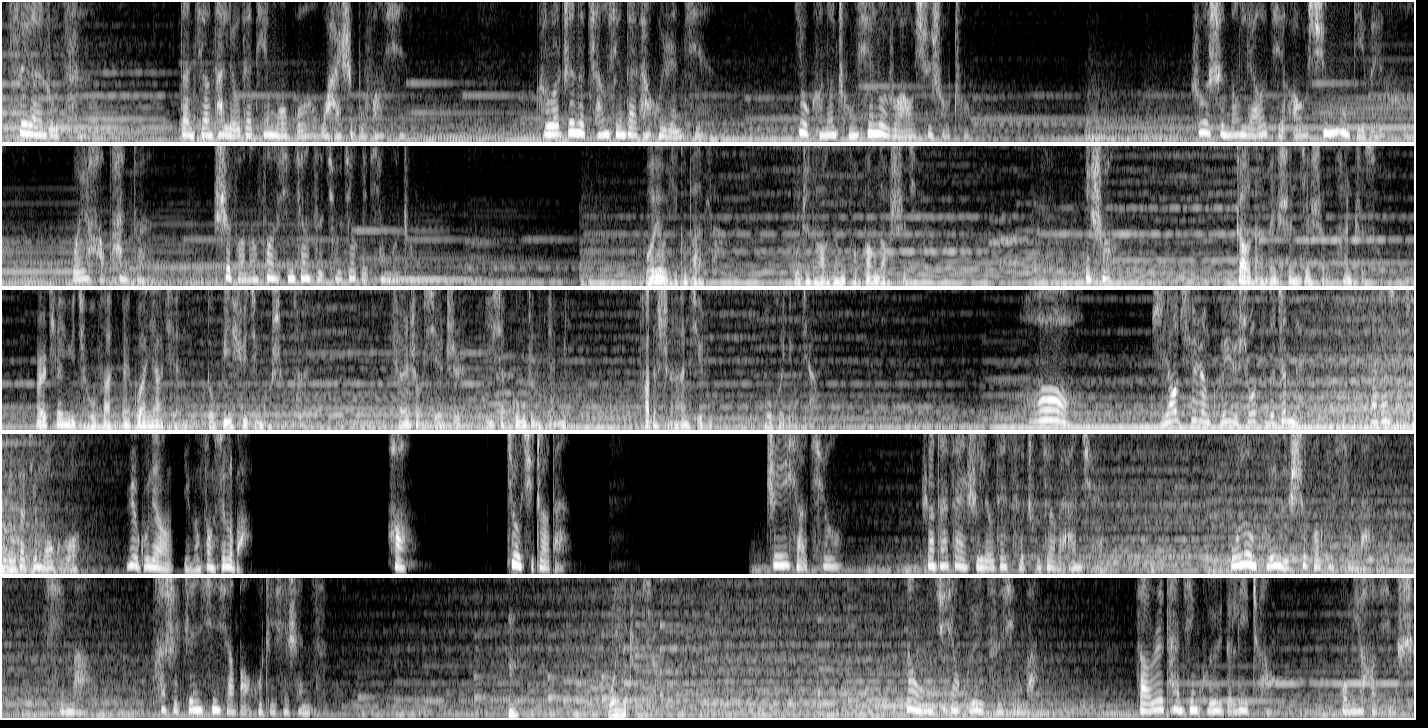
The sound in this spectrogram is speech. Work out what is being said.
虽然如此。但将他留在天魔国，我还是不放心。可若真的强行带他回人间，又可能重新落入敖旭手中。若是能了解敖旭目的为何，我也好判断，是否能放心将子秋交给天魔宗。我有一个办法，不知道能否帮到师姐。你说。赵胆为神界审判之所，而天域囚犯被关押前都必须经过审判。拳手谢志一向公正严明，他的审案记录不会有假。哦，只要确认魁羽说辞的真伪，那将小秋留在天魔国，月姑娘也能放心了吧？好，就去赵胆。至于小秋，让他暂时留在此处较为安全。无论魁羽是否可信赖，起码他是真心想保护这些神子。嗯我也这么想。那我们去向魁羽辞行吧，早日探清魁羽的立场，我们也好行事。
